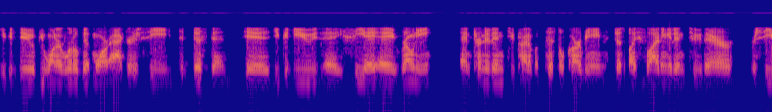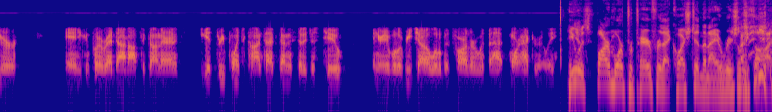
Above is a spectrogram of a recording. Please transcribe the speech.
you could do if you wanted a little bit more accuracy to distance is you could use a CAA Roni and turn it into kind of a pistol carbine just by sliding it into their receiver. And you can put a red dot optic on there and you get three points of contact then instead of just two. And you're able to reach out a little bit farther with that more accurately. He was far more prepared for that question than I originally thought.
